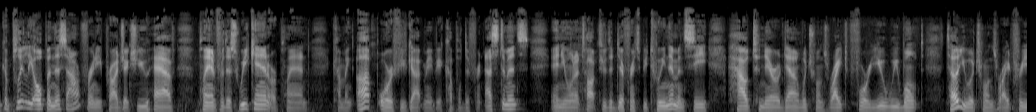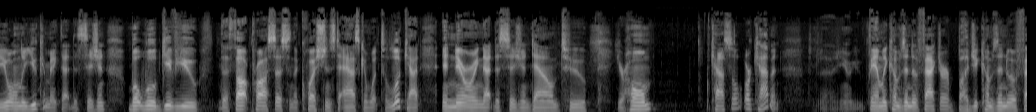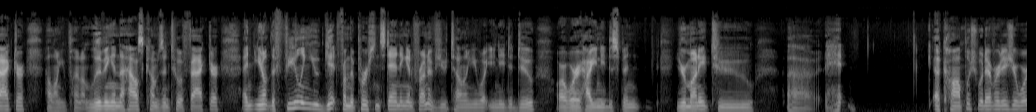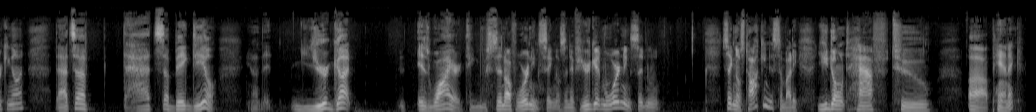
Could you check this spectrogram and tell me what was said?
completely open this hour for any projects you have planned for this weekend or planned coming up, or if you've got maybe a couple different estimates and you want to talk through the difference between them and see how to narrow down which one's right for you. We won't tell you which one's right for you, only you can make that decision, but we'll give you the thought process and the questions to ask and what to look at in narrowing that decision down to your home, castle, or cabin you know, family comes into a factor, budget comes into a factor, how long you plan on living in the house comes into a factor, and you know the feeling you get from the person standing in front of you telling you what you need to do or where how you need to spend your money to uh, ha- accomplish whatever it is you're working on. That's a that's a big deal. You know, your gut is wired to send off warning signals, and if you're getting warning signals signals talking to somebody, you don't have to uh, panic.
